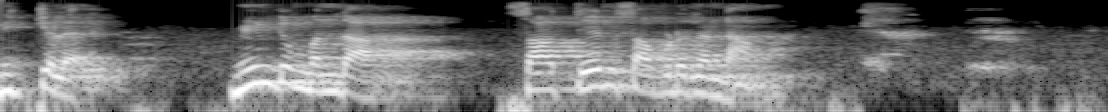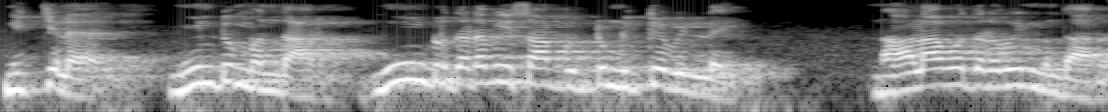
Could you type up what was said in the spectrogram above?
நிற்கலை மீண்டும் வந்தார் சா தேன் சாப்பிடுங்கண்டாங்க நிற்கலை மீண்டும் வந்தார். மூன்று தடவை சாப்பிட்டும் நிற்கவில்லை நாலாவது தடவையும் வந்தார்.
